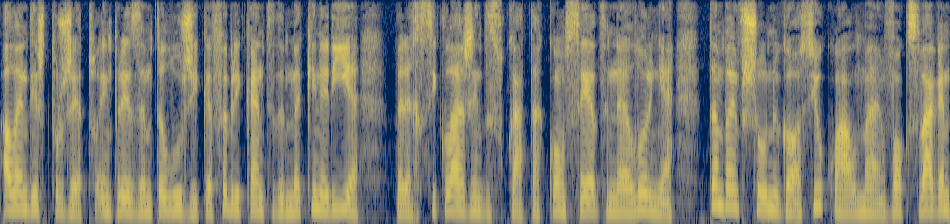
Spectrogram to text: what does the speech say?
Além deste projeto, a empresa metalúrgica fabricante de maquinaria para reciclagem de sucata, com sede na Lourinhã, também fechou negócio com a alemã Volkswagen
